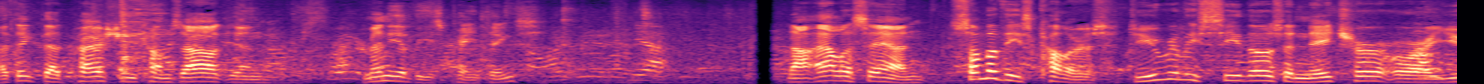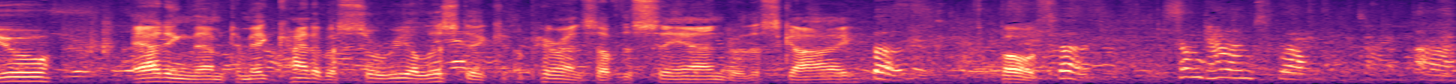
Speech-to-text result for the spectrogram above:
Make good decisions. I think that passion comes out in many of these paintings. Yeah. Now, Alice Ann, some of these colors, do you really see those in nature or are you adding them to make kind of a surrealistic appearance of the sand or the sky? Both. Both. Both. Sometimes, well, uh,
